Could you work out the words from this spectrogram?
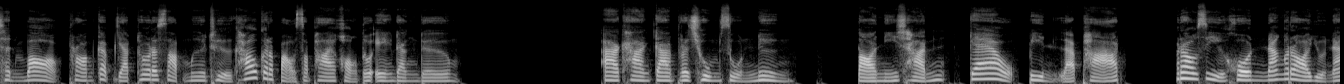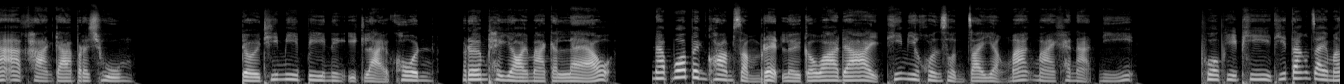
ฉันบอกพร้อมกับยัดโทรศัพท์มือถือเข้ากระเป๋าสะพายของตัวเองดังเดิม อาคารการประชุมศูนย์หนึ่ง ตอนนี้ฉัน แก้ว ปิ่นและพาร์ทเราสี่คนนั่งรออยู่หน้าอาคารการประชุม โดยที่มีปีหนึ่งอีกหลายคน เริ่มทยอยมากันแล้ว นับว่าเป็นความสำเร็จเลยก็ว่าได้ที่มีคนสนใจอย่างมากมายขนาดนี้ พวกพี่ๆที่ตั้งใจมา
